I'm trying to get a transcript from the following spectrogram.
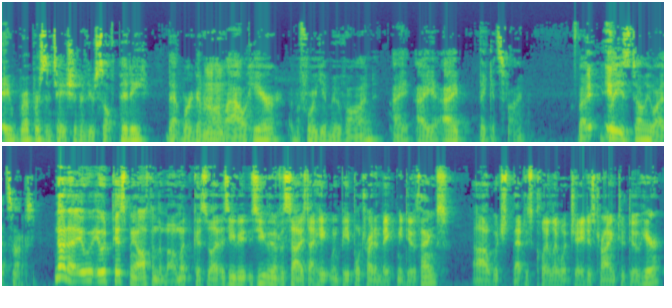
a representation of your self pity that we're going to mm-hmm. allow here before you move on, I, I, I think it's fine. But it, please it, tell me why it sucks. No, no, it, it, would piss me off in the moment because as you, as you emphasized, I hate when people try to make me do things, uh, which that is clearly what Jade is trying to do here.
